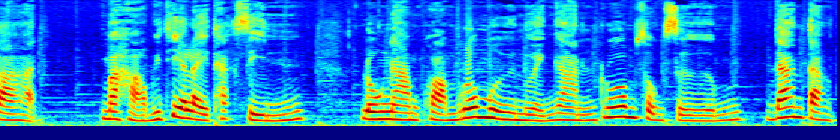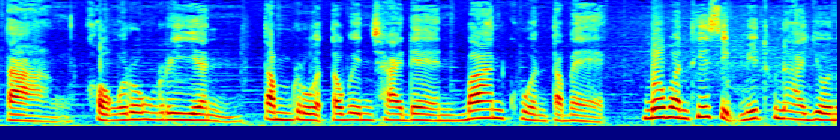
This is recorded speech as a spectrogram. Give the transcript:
ศาสตร์ มหาวิทยาลัยทักษิณลงนามความร่วมมือหน่วยงานร่วมส่งเสริม ด้านต่างๆ ของโรงเรียนตำรวจตะเวนชายแดนบ้านควรตะแบก เมื่อวันที่ 10 มิถุนายน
